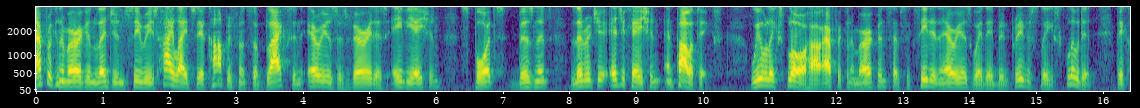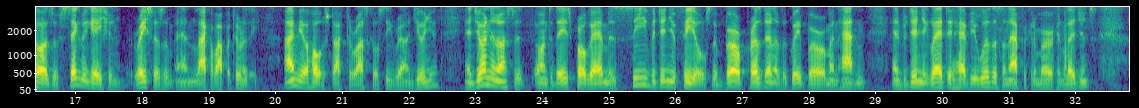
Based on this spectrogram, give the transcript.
African American Legend series highlights the accomplishments of blacks in areas as varied as aviation, sports, business, literature, education, and politics. We will explore how African Americans have succeeded in areas where they'd been previously excluded because of segregation, racism, and lack of opportunity. I'm your host, Dr. Roscoe C. Brown, Jr., and joining us to, on today's program is C. Virginia Fields, the borough president of the Great Borough of Manhattan. And Virginia, glad to have you with us on African American Legends.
